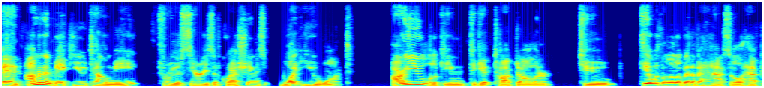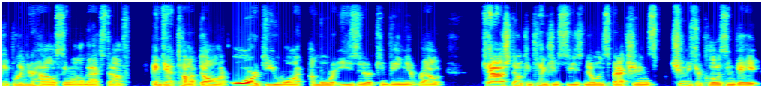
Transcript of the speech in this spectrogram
And I'm going to make you tell me through a series of questions what you want. Are you looking to get top dollar to deal with a little bit of a hassle, have people in your house and all that stuff, and get top dollar? Or do you want a more easier, convenient route? Cash, no contingencies, no inspections, choose your closing date.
